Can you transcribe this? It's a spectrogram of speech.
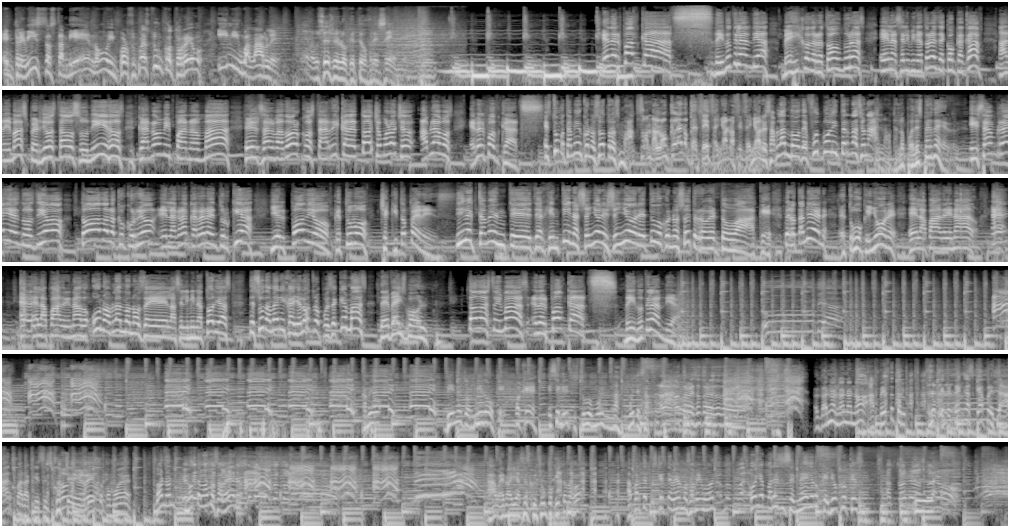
Entrevistas también, ¿no? Y por supuesto un cotorreo inigualable. Bueno, pues eso es lo que te ofrecemos. En el podcast de Inutilandia, México derrotó a Honduras en las eliminatorias de CONCACAF. Además, perdió Estados Unidos, ganó mi Panamá, El Salvador, Costa Rica de Tocho Morocho. Hablamos en el podcast. Estuvo también con nosotros Max Andalón, claro que sí, señoras y señores, hablando de fútbol internacional. No te lo puedes perder. Y Sam Reyes nos dio todo lo que ocurrió en la gran carrera en Turquía y el podio que tuvo Chequito Pérez. Directamente de Argentina, señores y señores, estuvo con nosotros Roberto Vaque. Pero también estuvo Quiñones, el apadrinado. Eh, eh, El apadrinado. Uno hablándonos de las eliminatorias de Sudamérica y el otro, pues, ¿de qué más? De béisbol. Todo esto y más en el podcast de Inutilandia. Amigo, ¿vienes dormido o qué? ¿Por qué? Ese grito estuvo muy, muy desaforado. Ah, otra vez, otra vez, otra vez. No, no, no, no, apriétate lo, que te tengas que apretar para que se escuche No, el grito como es. No, no, no te vamos a ver. Ah, bueno, ya se escuchó un poquito mejor. Aparte, pues, ¿qué te vemos, amigo? Hoy apareces en negro, que yo creo que es... Antonio, La- Antonio. Pero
